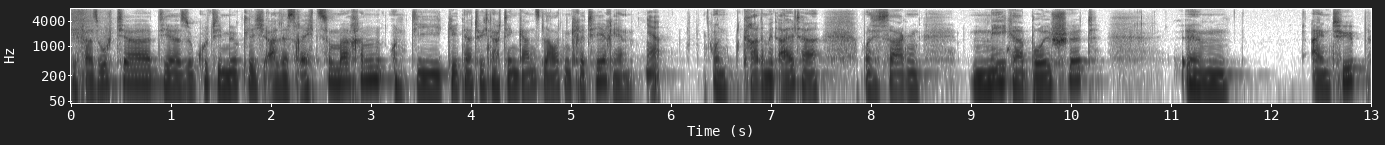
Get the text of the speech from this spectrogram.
Die versucht ja, dir so gut wie möglich alles recht zu machen und die geht natürlich nach den ganz lauten Kriterien. Ja. Und gerade mit Alter muss ich sagen, mega Bullshit. Ähm, ein Typ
